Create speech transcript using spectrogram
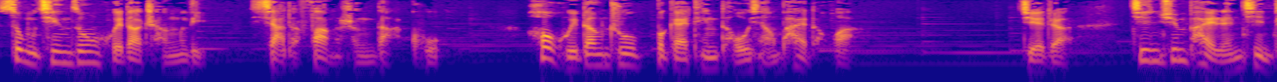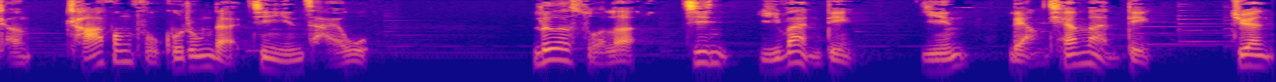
宋钦宗回到城里，吓得放声大哭，后悔当初不该听投降派的话。接着，金军派人进城查封府库中的金银财物，勒索了金一万锭，银两千万锭，绢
